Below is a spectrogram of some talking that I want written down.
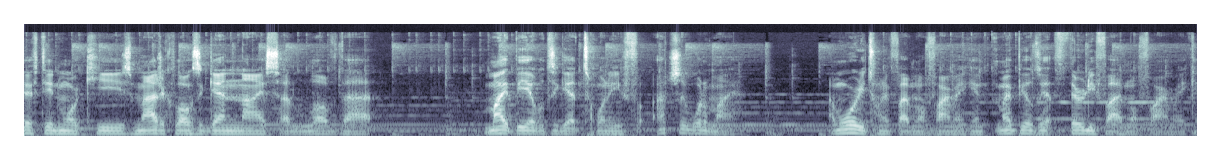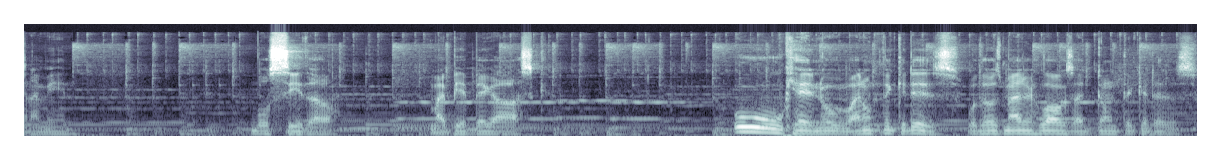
15 more keys. Magic logs again, nice. I love that. Might be able to get 20. Actually, what am I? I'm already 25 mil fire making. Might be able to get 35 mil fire making. I mean, we'll see though. Might be a big ask. Ooh, okay, no, I don't think it is. With those magic logs, I don't think it is.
